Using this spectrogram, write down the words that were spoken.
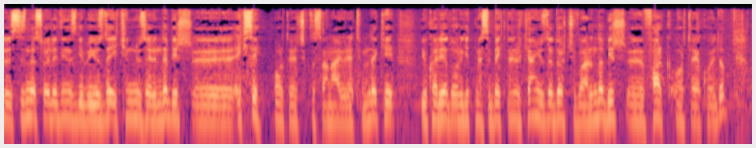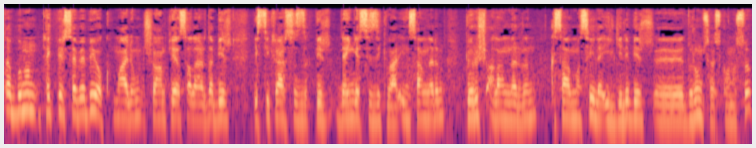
e, sizin de söylediğiniz gibi yüzde ikinin üzerinde bir e, eksi ortaya çıktı sanayi üretiminde ki yukarıya doğru gitmesi beklenirken yüzde dört civarında bir e, fark ortaya koydu. Tabi bunun tek bir sebebi yok. Malum şu an piyasalarda bir istikrarsızlık, bir dengesizlik var. İnsanların görüş alanlarının kısalmasıyla ilgili bir e, durum söz konusu.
